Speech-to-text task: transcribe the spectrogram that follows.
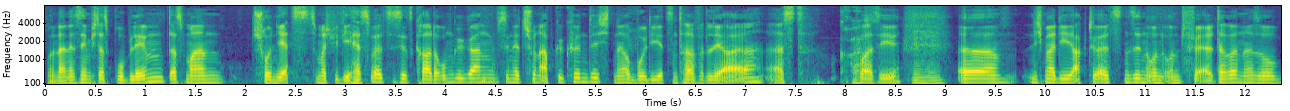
Und dann ist nämlich das Problem, dass man schon jetzt, zum Beispiel die Hesswells ist jetzt gerade rumgegangen, sind jetzt schon abgekündigt, ne, obwohl die jetzt ein Dreivierteljahr erst Krass. quasi Mhm. äh, nicht mehr die aktuellsten sind und, und für ältere, ne, so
